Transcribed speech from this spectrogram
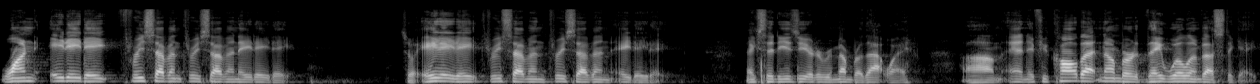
one 888 3737 888. So 888 3737 888. Makes it easier to remember that way. Um, and if you call that number, they will investigate.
